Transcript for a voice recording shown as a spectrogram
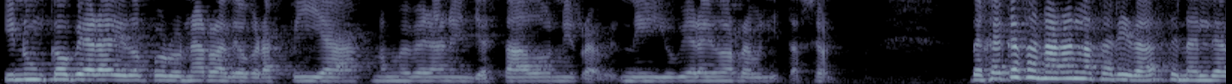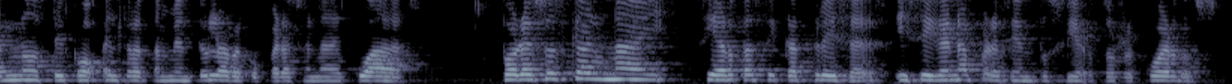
y nunca hubiera ido por una radiografía, no me hubieran enyesado ni, ni hubiera ido a rehabilitación. Dejé que sanaran las heridas sin el diagnóstico, el tratamiento y la recuperación adecuadas. Por eso es que aún hay ciertas cicatrices y siguen apareciendo ciertos recuerdos.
